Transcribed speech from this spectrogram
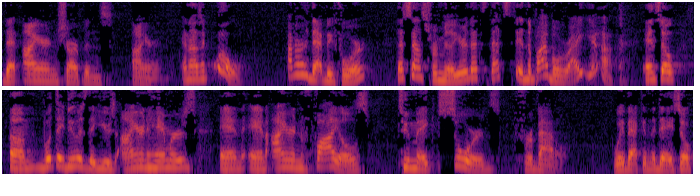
that iron sharpens iron. And I was like, whoa, I've heard that before. That sounds familiar. That's that's in the Bible, right? Yeah. And so um, what they do is they use iron hammers and and iron files to make swords for battle. Way back in the day. So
